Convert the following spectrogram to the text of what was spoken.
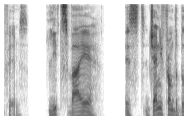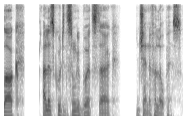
Films. Lied 2 ist Jenny from the Block, Alles Gute zum Geburtstag, Jennifer Lopez.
